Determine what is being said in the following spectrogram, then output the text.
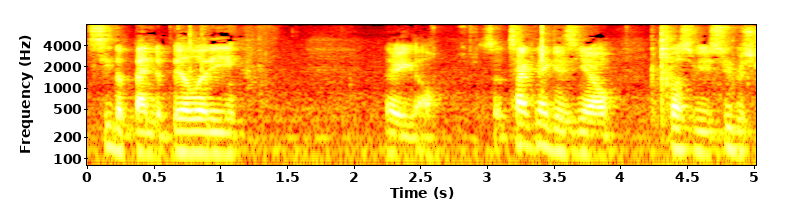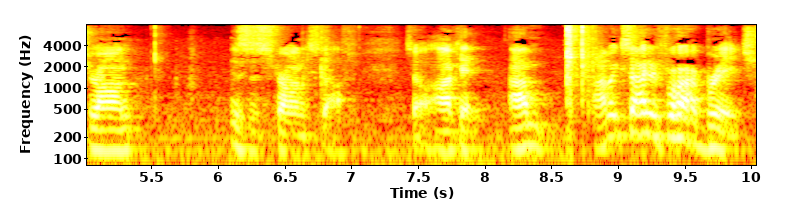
see the bendability. There you go. So Technic is, you know, supposed to be super strong. This is strong stuff. So, okay, I'm, I'm excited for our bridge.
